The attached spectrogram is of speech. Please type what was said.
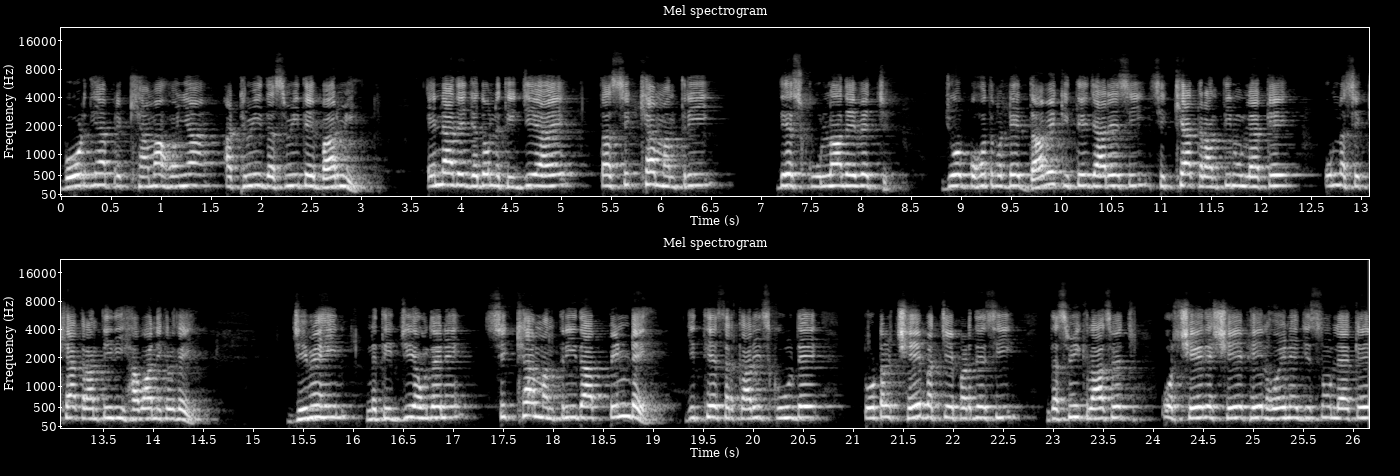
ਬੋਰਡ ਦੀਆਂ ਪ੍ਰੀਖਿਆਵਾਂ ਹੋਈਆਂ 8ਵੀਂ 10ਵੀਂ ਤੇ 12ਵੀਂ ਇਹਨਾਂ ਦੇ ਜਦੋਂ ਨਤੀਜੇ ਆਏ ਤਾਂ ਸਿੱਖਿਆ ਮੰਤਰੀ ਦੇ ਸਕੂਲਾਂ ਦੇ ਵਿੱਚ ਜੋ ਬਹੁਤ ਵੱਡੇ ਦਾਅਵੇ ਕੀਤੇ ਜਾ ਰਹੇ ਸੀ, ਸਿੱਖਿਆ ਕ੍ਰਾਂਤੀ ਨੂੰ ਲੈ ਕੇ ਉਹਨਾਂ ਸਿੱਖਿਆ ਕ੍ਰਾਂਤੀ ਦੀ ਹਵਾ ਨਿਕਲ ਗਈ। ਜਿਵੇਂ ਹੀ ਨਤੀਜੇ ਆਉਂਦੇ ਨੇ, ਸਿੱਖਿਆ ਮੰਤਰੀ ਦਾ ਪਿੰਡ ਹੈ, ਜਿੱਥੇ ਸਰਕਾਰੀ ਸਕੂਲ ਦੇ ਟੋਟਲ 6 ਬੱਚੇ ਪੜ੍ਹਦੇ ਸੀ 10ਵੀਂ ਕਲਾਸ ਵਿੱਚ ਔਰ 6 ਦੇ 6 ਫੇਲ ਹੋਏ ਨੇ ਜਿਸ ਨੂੰ ਲੈ ਕੇ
